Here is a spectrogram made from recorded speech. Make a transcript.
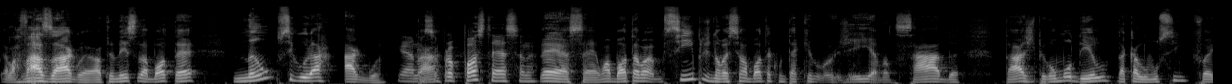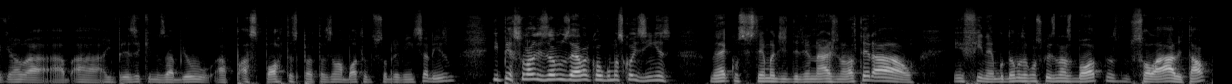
Ela vaza água. A tendência da bota é não segurar água. É, a tá? nossa proposta é essa, né? É essa, é uma bota simples, não vai ser uma bota com tecnologia avançada, tá? A gente pegou um modelo da Caluce, foi a, a- a empresa que nos abriu a- as portas para trazer uma bota do sobrevivencialismo e personalizamos ela com algumas coisinhas, né? Com sistema de drenagem na lateral, enfim, né? Mudamos algumas coisas nas botas, solado e tal.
